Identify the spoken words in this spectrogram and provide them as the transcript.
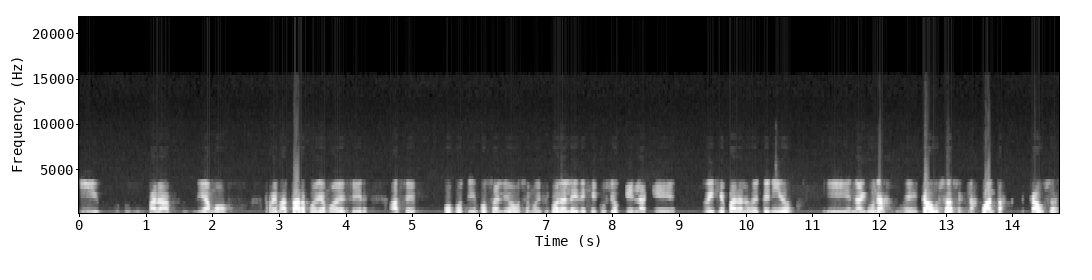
y para, digamos, rematar, podríamos decir, hace poco tiempo salió, se modificó la ley de ejecución, que es la que rige para los detenidos, y en algunas eh, causas, en unas cuantas causas,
